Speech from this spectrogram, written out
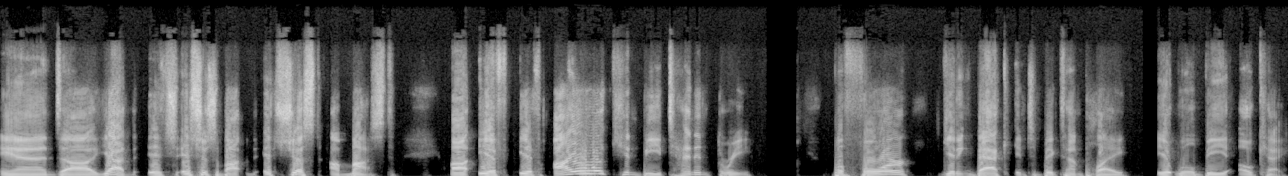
And uh, yeah, it's it's just about it's just a must. Uh, if if Iowa can be ten and three before getting back into Big Ten play, It will be okay.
